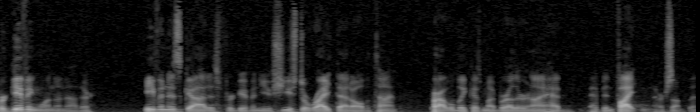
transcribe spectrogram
forgiving one another, even as God has forgiven you. She used to write that all the time, probably because my brother and I had, had been fighting or something.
